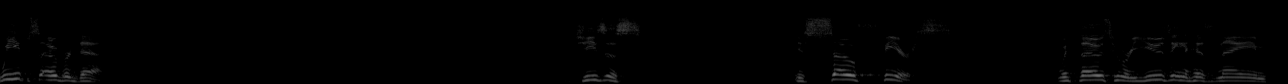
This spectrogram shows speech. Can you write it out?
weeps over death. Jesus is so fierce with those who are using his name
